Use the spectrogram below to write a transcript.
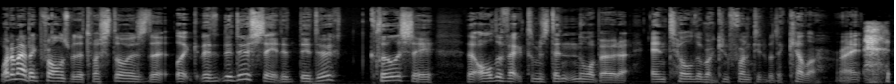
one of my big problems with the twist, though, is that like they, they do say they, they do clearly say that all the victims didn't know about it until they were mm-hmm. confronted with the killer. Right?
